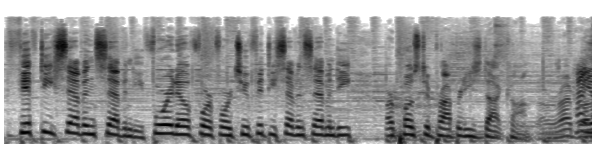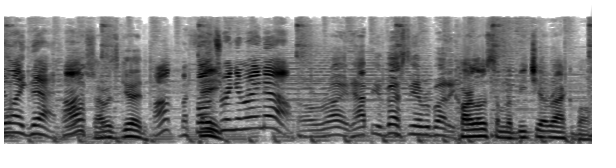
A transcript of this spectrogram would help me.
5770. 480 442 5770 or postedproperties.com. All right, How you like that, huh? That was good. Huh? My phone's Hey. ringing right now. All right. Happy investing, everybody. Carlos, I'm going to beat you at racquetball.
